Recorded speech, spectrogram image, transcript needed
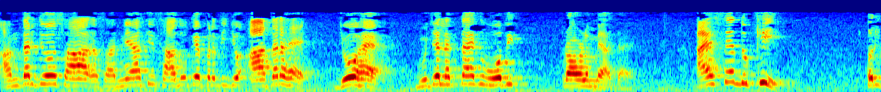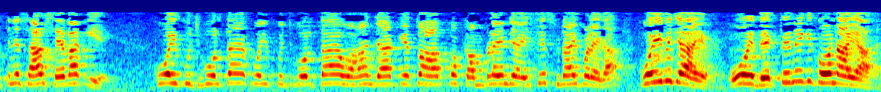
अंदर जो सन्यासी साधु के प्रति जो आदर है, जो है, मुझे लगता है कि वो भी प्रॉब्लम में आ जाए। ऐसे दुखी और इतने साल सेवा किए कोई कुछ बोलता है, कोई कुछ बोलता है, वहाँ जाके तो आपको कंप्लेंट ऐसे सुनाई पड़ेगा। कोई भी जाए, वो देखते नहीं कि कौन आया है।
